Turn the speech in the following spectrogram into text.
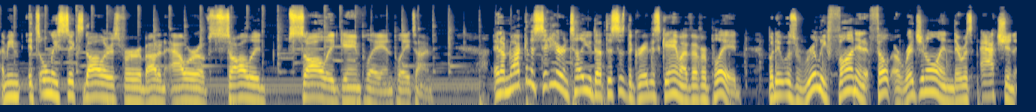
I mean, it's only $6 for about an hour of solid, solid gameplay and playtime. And I'm not going to sit here and tell you that this is the greatest game I've ever played but it was really fun and it felt original and there was action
